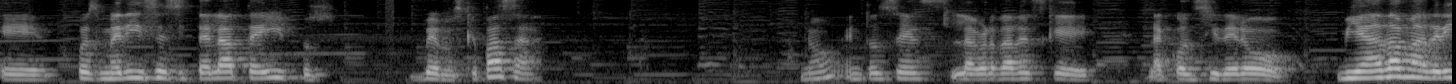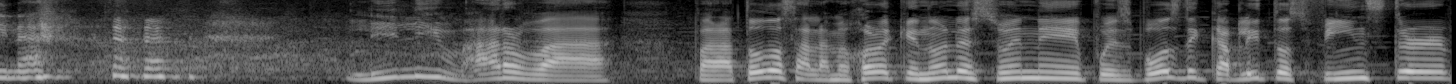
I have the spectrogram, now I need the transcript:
eh, pues me dices si te late y pues vemos qué pasa. ¿No? Entonces, la verdad es que la considero mi hada madrina. Lili Barba. Para todos, a lo mejor que no les suene, pues voz de Carlitos Finster.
